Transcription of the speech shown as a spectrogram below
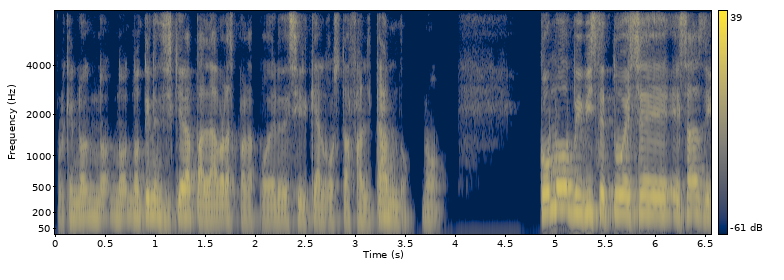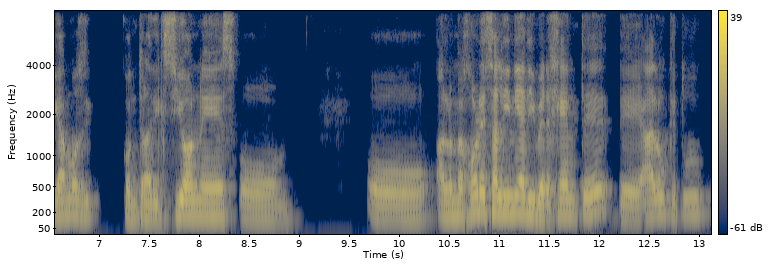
porque no, no, no, no tienes ni siquiera palabras para poder decir que algo está faltando, ¿no? ¿Cómo viviste tú ese, esas, digamos, contradicciones o, o a lo mejor esa línea divergente de algo que tú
